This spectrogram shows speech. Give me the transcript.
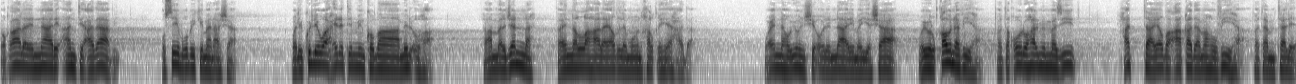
وقال للنار أنت عذابي أصيب بك من أشاء. ولكل واحدة منكما ملؤها. فأما الجنة فإن الله لا يظلم من خلقه أحدا. وإنه ينشئ للنار من يشاء ويلقون فيها فتقول هل من مزيد؟ حتى يضع قدمه فيها فتمتلئ.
